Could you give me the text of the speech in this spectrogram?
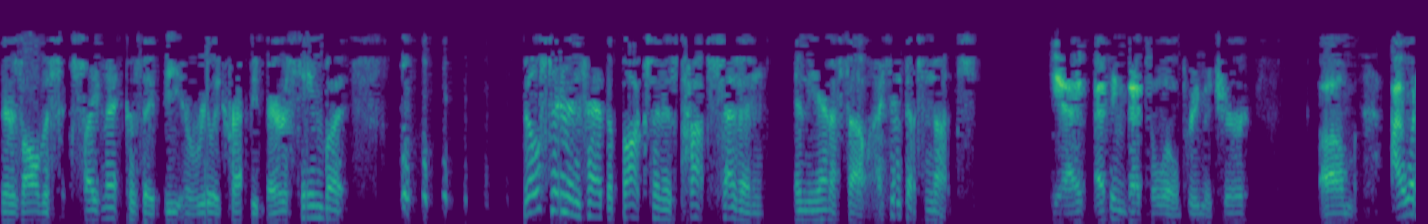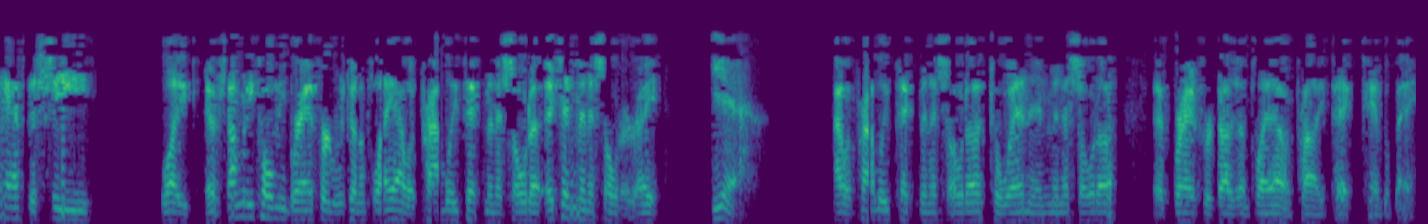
there's all this excitement because they beat a really crappy Bears team, but Bill Simmons had the Bucks in his top seven in the NFL. I think that's nuts. Yeah, I, I think that's a little premature. Um, I would have to see, like, if somebody told me Bradford was going to play, I would probably pick Minnesota. It's in Minnesota, right? Yeah. I would probably pick Minnesota to win in Minnesota. If Bradford doesn't play, I would probably pick Tampa Bay.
